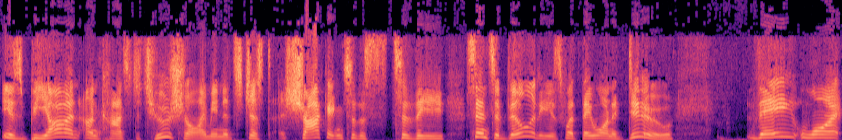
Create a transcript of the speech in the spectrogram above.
is beyond unconstitutional. I mean, it's just shocking to the to the sensibilities what they want to do. They want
